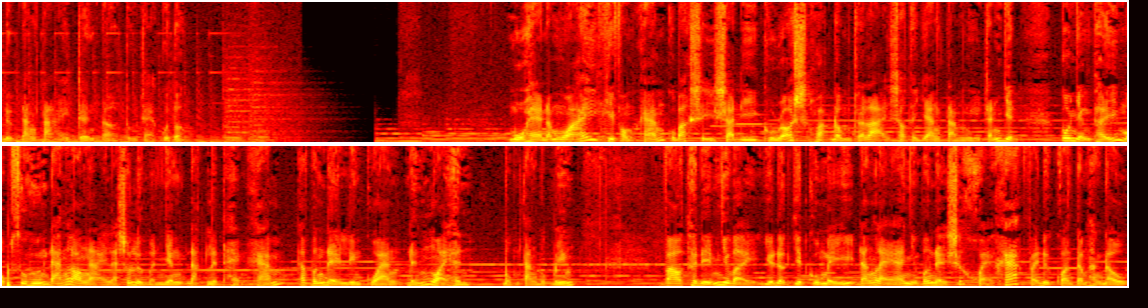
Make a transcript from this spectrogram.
được đăng tải trên tờ Tuổi Trẻ của tuần. Mùa hè năm ngoái, khi phòng khám của bác sĩ Shadi Kurosh hoạt động trở lại sau thời gian tạm nghỉ tránh dịch, cô nhận thấy một xu hướng đáng lo ngại là số lượng bệnh nhân đặt lịch hẹn khám các vấn đề liên quan đến ngoại hình bỗng tăng đột biến. Vào thời điểm như vậy, giữa đợt dịch của Mỹ, đáng lẽ những vấn đề sức khỏe khác phải được quan tâm hàng đầu,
